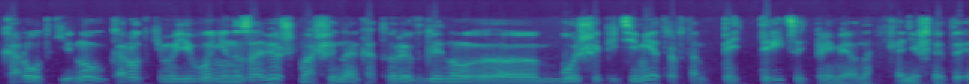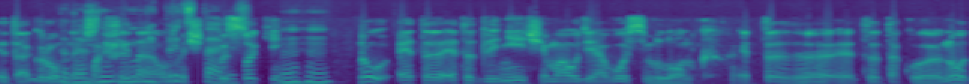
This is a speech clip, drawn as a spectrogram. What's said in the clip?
короткий. Ну, коротким его не назовешь. Машина, которая в длину э, больше 5 метров, там 5,30 примерно. Конечно, это, это огромная это машина, не он очень высокий. Угу. Ну, это, это длиннее, чем Audi A8 Long. Это, это такое, ну,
